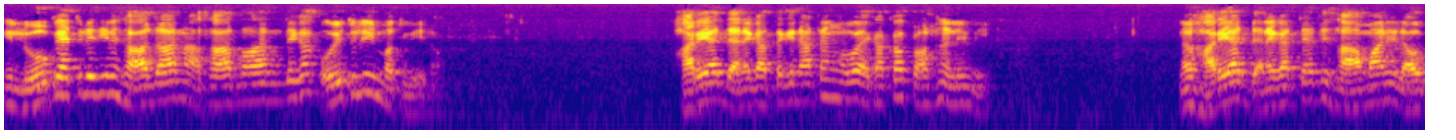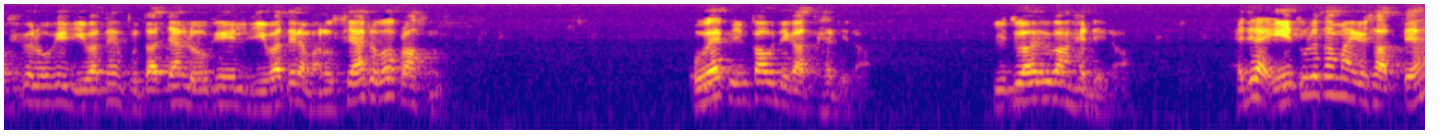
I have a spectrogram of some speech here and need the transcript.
මේ ලෝකය ඇතුලේ තියෙන සාධාරණ අසාධාරණ දෙකක් ওই තුලින් මතුවෙනවා. හරියට දැනගත්ත කෙනාට ඔය එකක්වත් ප්‍රශ්න නෙමෙයි. නේද හරියට දැනගත්ත ඇති සාමාන්‍ය ලෞකික ලෝකේ ජීවත් වෙන පෘථජන ලෝකේ ජීවත් වෙන මිනිසයාට ඔය ප්‍රශ්න. ඔය පින්පව් දෙකක් හැදෙනවා. යුතුයදුකම් හැදෙනවා. හැදිලා ඒ තුල තමයි ඔය සත්‍යය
